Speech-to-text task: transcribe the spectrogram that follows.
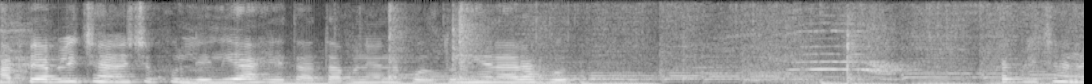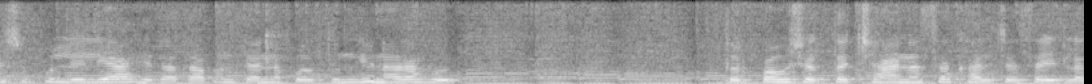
आपली आपली छान अशी फुललेली आहेत आता आपण यांना परतून घेणार आहोत. आपली छान अशी फुललेली आहेत आता आपण त्यांना परतून घेणार आहोत. तर पाहू शकता छान असा खालच्या साईडला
